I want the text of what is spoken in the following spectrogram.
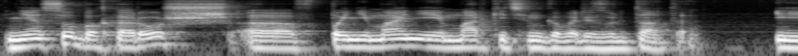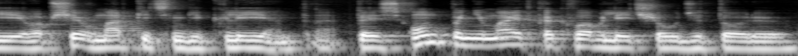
не особо хорош э, в понимании маркетингового результата и вообще в маркетинге клиента. То есть он понимает, как вовлечь аудиторию,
